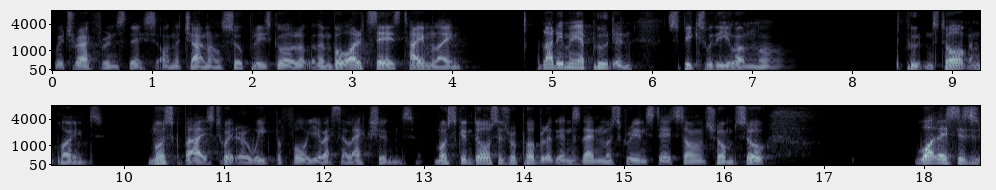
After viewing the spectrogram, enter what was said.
which reference this on the channel so please go look at them. But what it says timeline. Vladimir putin speaks with elon musk. Putin's talking points. Musk buys twitter a week before us elections. Musk endorses republicans then musk reinstates donald trump. So what this is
